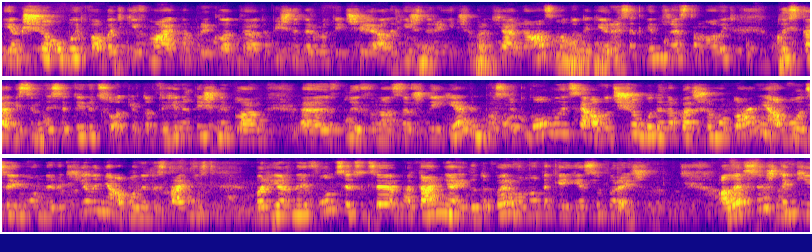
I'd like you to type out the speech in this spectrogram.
Якщо обидва батьків мають, наприклад, атопічний дерматит чи алергічний ринід чи бронхіальну астму, то такий ризик він вже становить близько 80%. Тобто генетичний план е, вплив у нас завжди є, він прослідковується. А от що буде на першому плані, або це імунне відхилення, або недостатність бар'єрної функції, то це питання і дотепер воно таке є суперечливим. Але все ж таки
